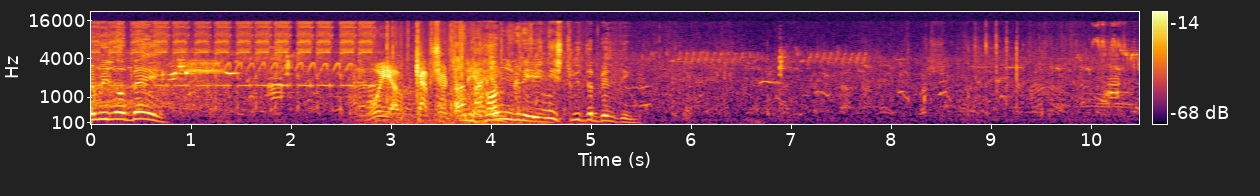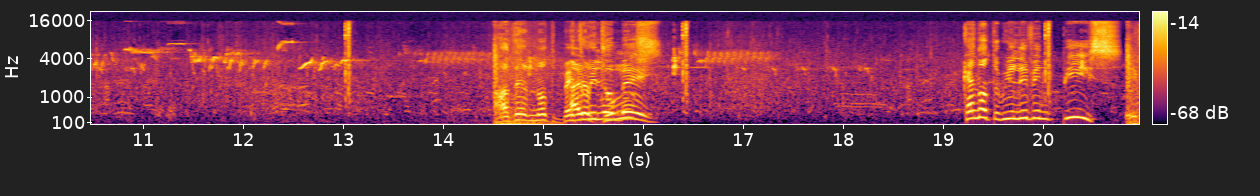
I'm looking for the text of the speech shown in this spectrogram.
I will obey. We have captured the I'm enemy. hungry. Finished with the building. Are there not better I will tools? obey. Cannot we live in peace? If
